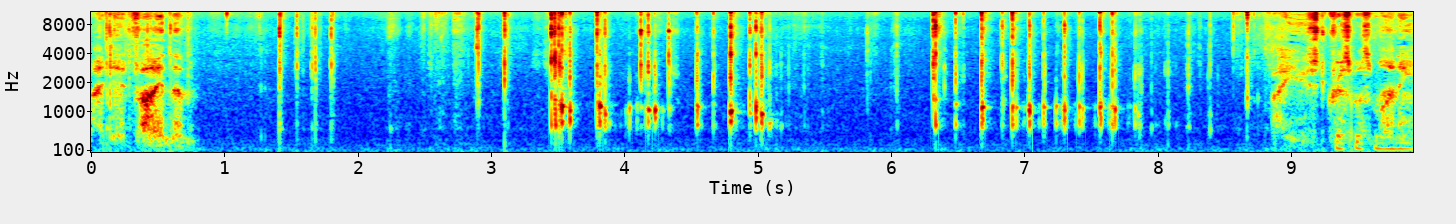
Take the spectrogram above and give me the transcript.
I did find them. I used Christmas money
